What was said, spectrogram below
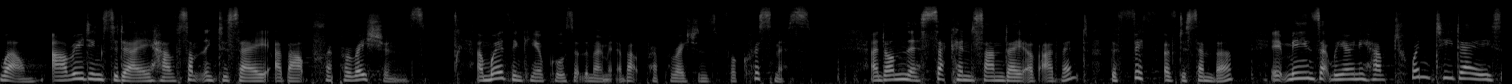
Well, our readings today have something to say about preparations. And we're thinking, of course, at the moment about preparations for Christmas. And on this second Sunday of Advent, the 5th of December, it means that we only have 20 days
